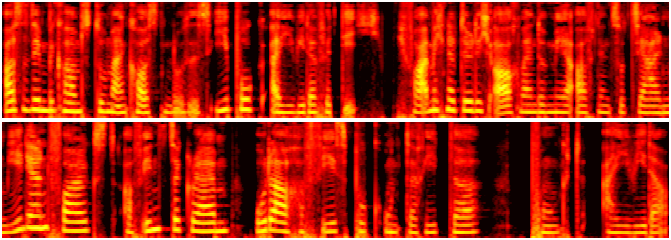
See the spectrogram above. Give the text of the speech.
Außerdem bekommst du mein kostenloses E-Book Ayurveda für dich. Ich freue mich natürlich auch, wenn du mir auf den sozialen Medien folgst, auf Instagram oder auch auf Facebook unter rita.ayurveda.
